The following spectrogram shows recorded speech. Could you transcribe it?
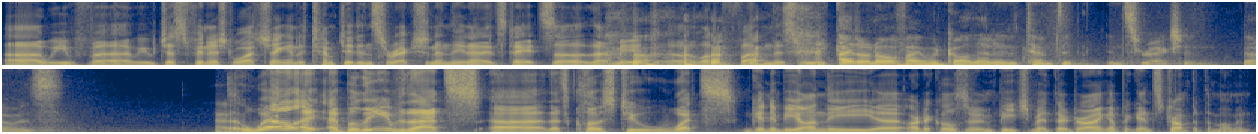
Uh, we've uh, we've just finished watching an attempted insurrection in the United States, so that made uh, a lot of fun this week. I don't know if I would call that an attempted insurrection. That was Well, I, I believe that's uh, that's close to what's going to be on the uh, articles of impeachment they're drawing up against Trump at the moment.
